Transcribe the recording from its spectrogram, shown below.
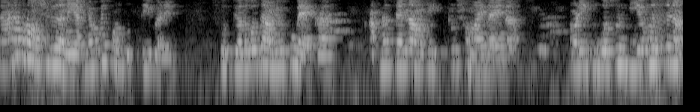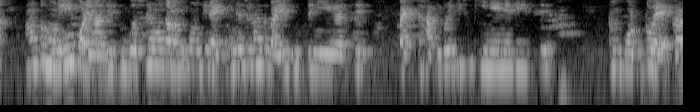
না না, কোনো অসুবিধা নেই। আপনি আমাকে ফোন করতেই পারেন। সত্যি কথা বলতে আমিও খুব একা। আপনার স্যার না আমাকে একটু সময় দেয় না। আমার এই দু বছর বিয়ে হয়েছে না, আমার তো মনেই পড়ে না যে দু বছরের মধ্যে আমাকে কোনোদিন একদিনের জন্য হয়তো বাইরে ঘুরতে নিয়ে গেছে বা একটা হাতে করে কিছু কিনে এনে দিয়েছে। আমি বড্ড একা।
